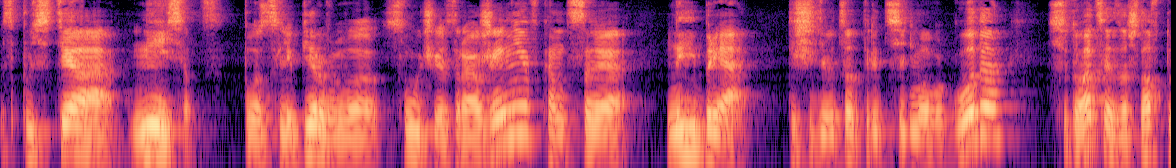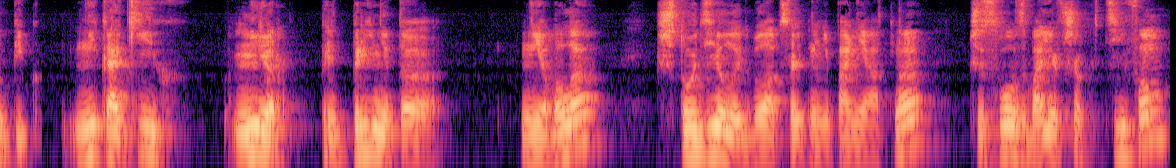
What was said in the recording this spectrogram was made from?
спустя месяц после первого случая заражения, в конце ноября 1937 года, ситуация зашла в тупик. Никаких мер предпринято не было. Что делать было абсолютно непонятно. Число заболевших тифом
